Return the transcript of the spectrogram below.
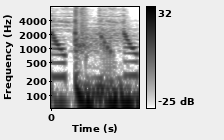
Thank you.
